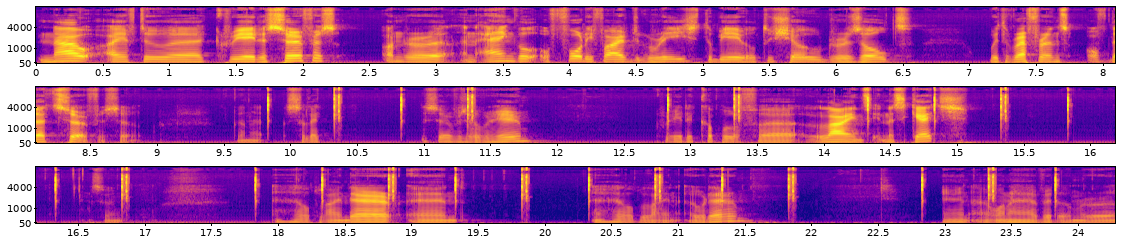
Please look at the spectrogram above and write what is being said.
now I have to uh, create a surface under a, an angle of 45 degrees to be able to show the result with reference of that surface. So I'm gonna select the surface over here, create a couple of uh, lines in a sketch. So a help line there and a help line over there and I want to have it under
